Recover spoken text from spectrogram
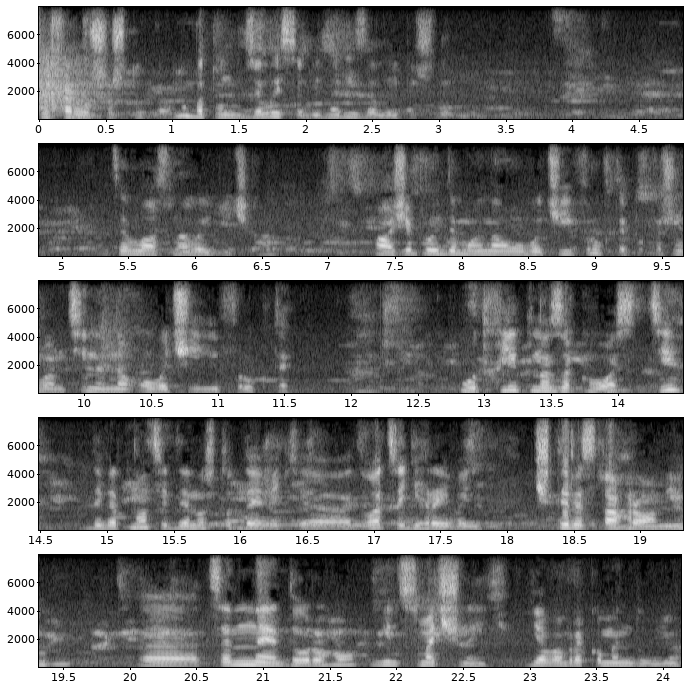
Це хороша штука. Ну, батон взяли собі, нарізали і пішли. Це власна випічка. А, ще пройдемо на овочі і фрукти. Покажу вам ціни на овочі і фрукти. От хліб на заквасці 19,99, е, 20 гривень, 400 грамів. Е, Це недорого, він смачний. Я вам рекомендую.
